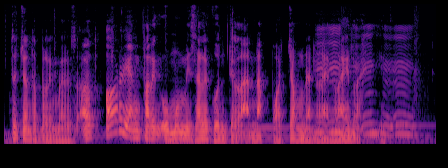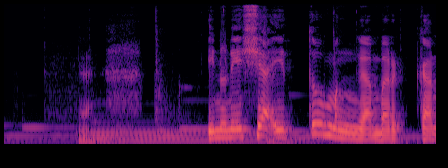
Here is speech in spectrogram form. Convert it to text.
itu contoh paling bagus. Or, or yang paling umum misalnya kuntilanak, pocong dan lain-lain lah. Mm-mm, gitu. mm-mm. Indonesia itu menggambarkan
